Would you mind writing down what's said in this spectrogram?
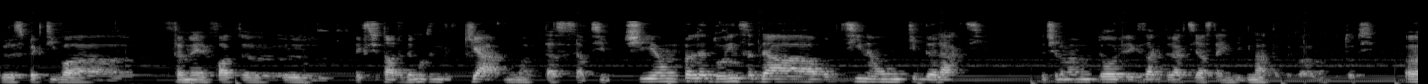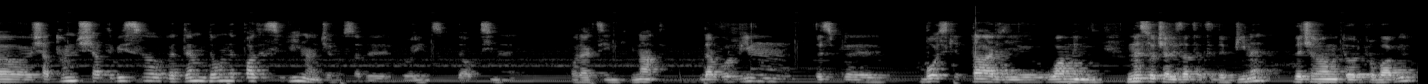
respectiva femeie, fată îl excitată de mult încât chiar nu mai putea să se abțină. Și e un fel de dorință de a obține un tip de reacție. De cele mai multe ori exact reacția asta indignată pe care o avem cu toții. Uh, și atunci ar trebui să vedem de unde poate să vină genul ăsta de dorință de a obține o reacție indignată. Dar vorbim despre boschetari, oameni nesocializați atât de bine, de cel mai multe ori probabil,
